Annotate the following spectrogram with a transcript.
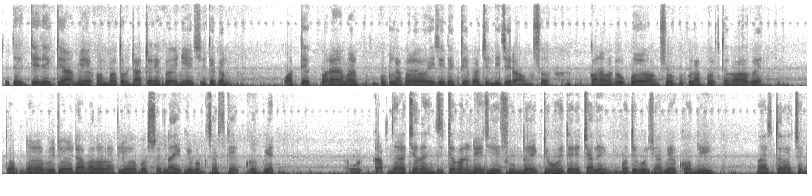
তো দেখতে দেখতে আমি এখন বোতলটা টেনে করে নিয়েছি। দেখুন, অর্ধেক পরে আমার বুকলা করা হয়েছে। দেখতে পাচ্ছেন, নিচের অংশ। এখন আমাকে উপরের অংশ বুকলা করতে হবে। তো আপনারা ভিডিওটা ভালো লাগলে অবশ্যই লাইক এবং সাবস্ক্রাইব করবেন। আপনারা চ্যালেঞ্জ দিতে পারেন। এই যে সুন্দর একটি ওয়েদারে চালের মধ্যে বসে আমি এখন এই মাছ ধরার জন্য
